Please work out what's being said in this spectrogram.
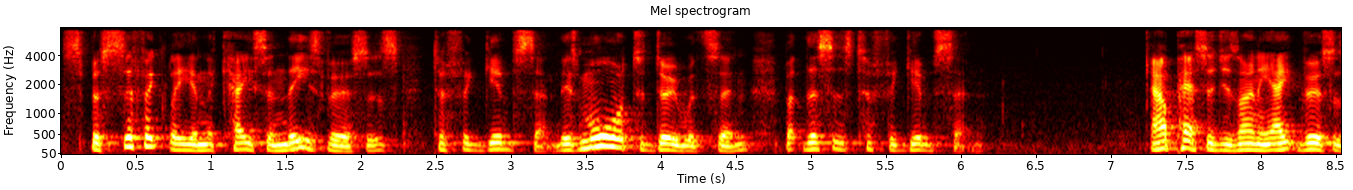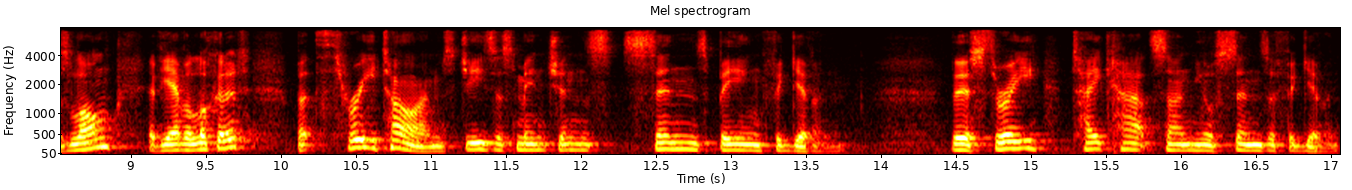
Specifically, in the case in these verses, to forgive sin. There's more to do with sin, but this is to forgive sin. Our passage is only eight verses long, if you have a look at it, but three times Jesus mentions sins being forgiven. Verse 3 Take heart, son, your sins are forgiven.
